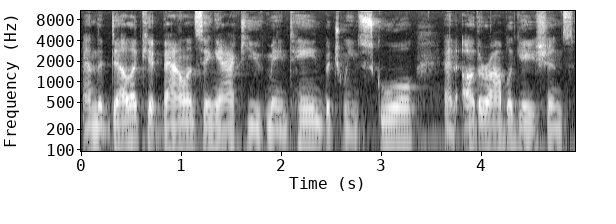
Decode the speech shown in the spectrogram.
and the delicate balancing act you've maintained between school and other obligations,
